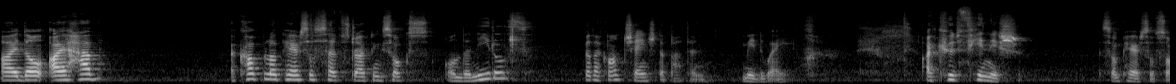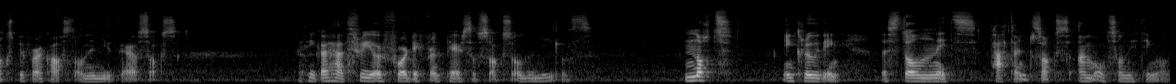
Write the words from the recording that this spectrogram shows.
I don't. I have a couple of pairs of self-striping socks on the needles, but I can't change the pattern midway. I could finish some pairs of socks before I cast on a new pair of socks. I think I have three or four different pairs of socks on the needles. Not including the stone knits patterned socks I'm also knitting on.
